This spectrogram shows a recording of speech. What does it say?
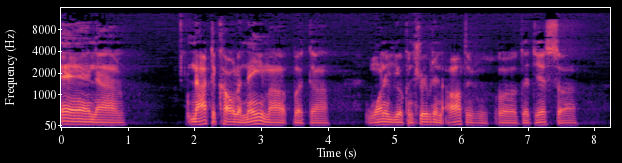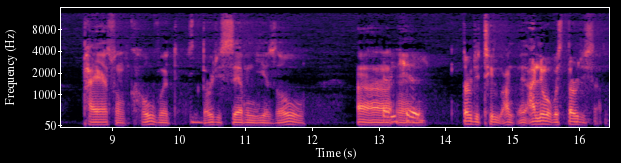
And um, not to call a name out, but uh, one of your contributing authors uh, that just uh, passed from COVID, 37 years old. Uh, 32. 32. I, I, knew it was 30 something.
